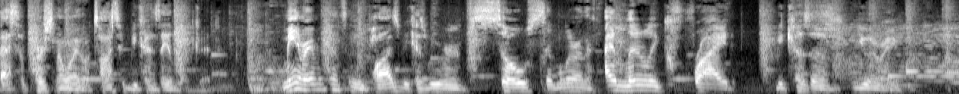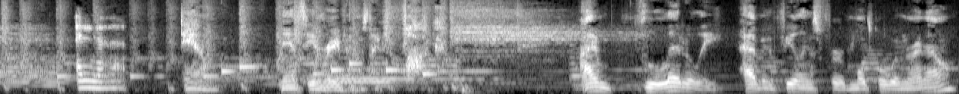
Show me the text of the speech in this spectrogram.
that's the person I want to go talk to because they look good. Me and Raven the pause because we were so similar. And I literally cried because of you and Raven. I didn't know that. Damn, Nancy and Raven. I was like, fuck. I'm literally having feelings for multiple women right now.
